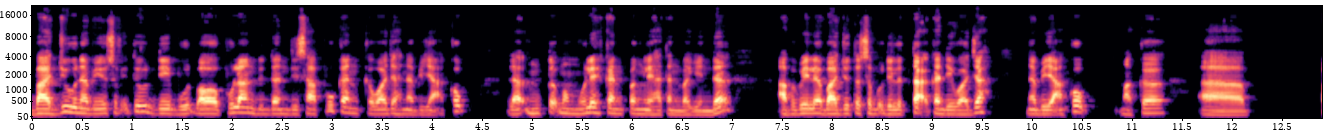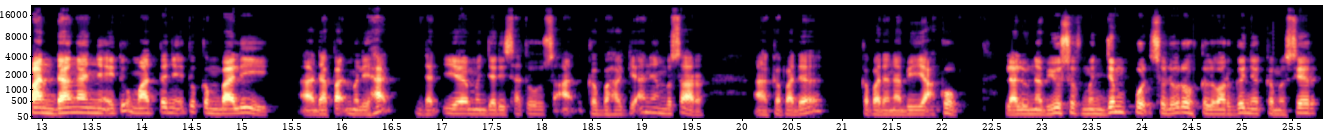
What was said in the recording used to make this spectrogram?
baju Nabi Yusuf itu dibawa pulang dan disapukan ke wajah Nabi Yakub untuk memulihkan penglihatan baginda. Apabila baju tersebut diletakkan di wajah Nabi Yakub, maka uh, pandangannya itu, matanya itu kembali uh, dapat melihat dan ia menjadi satu saat kebahagiaan yang besar uh, kepada kepada Nabi Yakub. Lalu Nabi Yusuf menjemput seluruh keluarganya ke Mesir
